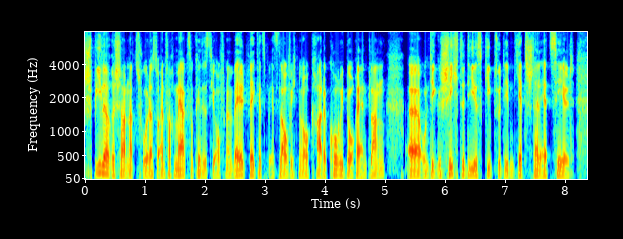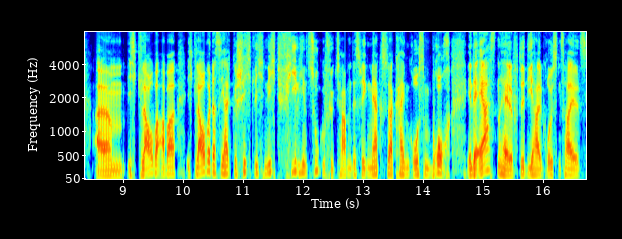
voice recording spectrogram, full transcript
spielerischer Natur, dass du einfach merkst, okay, jetzt ist die offene Welt weg, jetzt, jetzt laufe ich nur noch gerade Korridore entlang äh, und die Geschichte, die es gibt, wird eben jetzt schnell erzählt. Ähm, ich glaube aber, ich glaube, dass sie halt geschichtlich nicht viel hinzugefügt haben, deswegen merkst du da keinen großen Bruch. In der ersten Hälfte, die halt größtenteils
